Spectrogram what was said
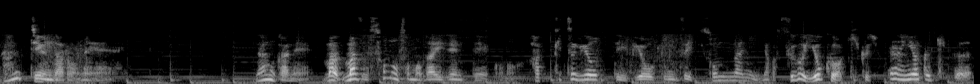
なんて言うんだろうね。なんかね、ま、まずそもそも大前提、この白血病っていう病気についてそんなになんかすごいよくは聞くじゃん。うん、よく聞く。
